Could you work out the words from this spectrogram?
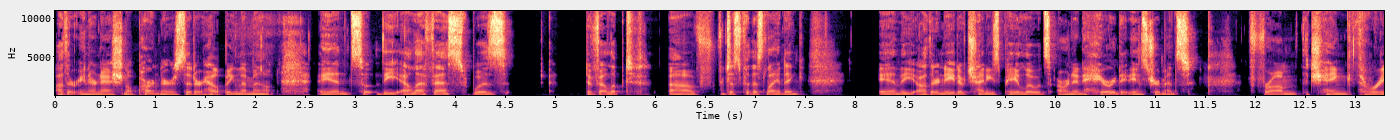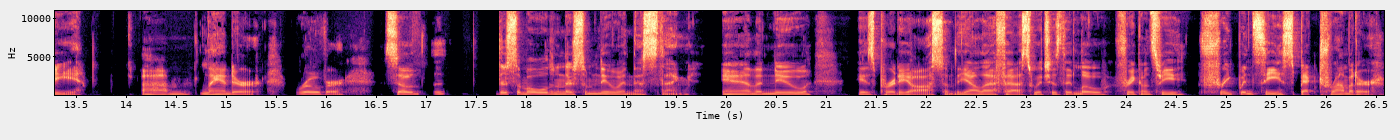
other international partners that are helping them out. And so the LFS was developed uh, just for this landing. And the other native Chinese payloads are inherited instruments from the Chang 3 um, lander rover. So there's some old and there's some new in this thing. And the new is pretty awesome. The LFS, which is the low frequency frequency spectrometer.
